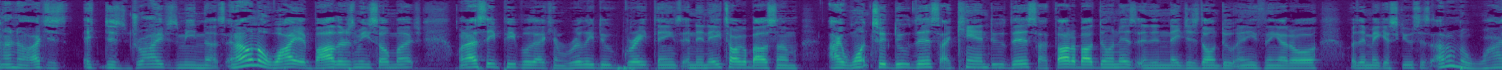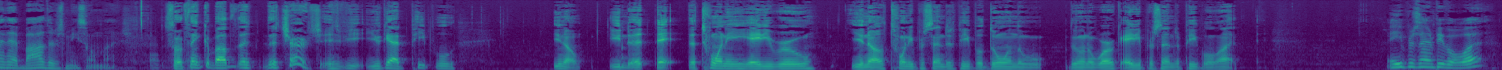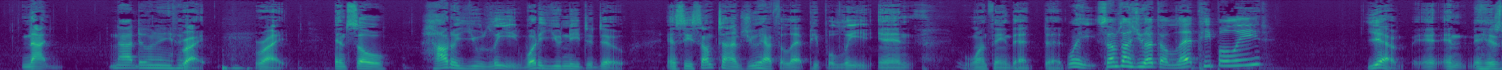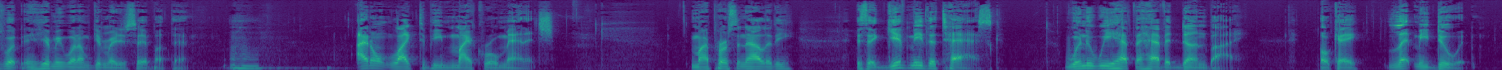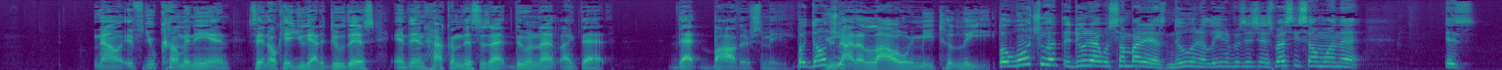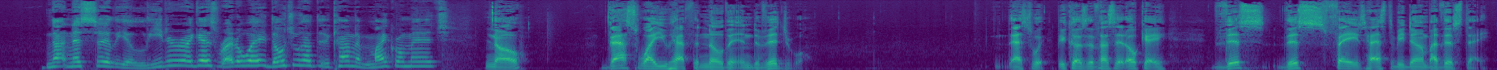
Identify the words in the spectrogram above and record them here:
I don't know. I just it just drives me nuts, and I don't know why it bothers me so much when I see people that can really do great things, and then they talk about some. I want to do this. I can do this. I thought about doing this, and then they just don't do anything at all, or they make excuses. I don't know why that bothers me so much. So think about the the church. If you, you got people, you know, you the, the twenty eighty rule. You know, twenty percent of the people doing the doing the work, eighty percent of the people not Eighty percent of people what? not Not doing anything. right, right. And so, how do you lead? What do you need to do? And see, sometimes you have to let people lead. And one thing that that Wait. Sometimes you have to let people lead. Yeah, and, and here's what and hear me what I'm getting ready to say about that. Mm-hmm. I don't like to be micromanaged. My personality is that give me the task. When do we have to have it done by? Okay, let me do it. Now, if you coming in saying, "Okay, you got to do this," and then how come this is not doing that like that? That bothers me. But don't you're you- not allowing me to lead? But won't you have to do that with somebody that's new in a leading position, especially someone that is not necessarily a leader? I guess right away. Don't you have to kind of micromanage? No. That's why you have to know the individual. That's what because if I said, okay, this this phase has to be done by this day.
